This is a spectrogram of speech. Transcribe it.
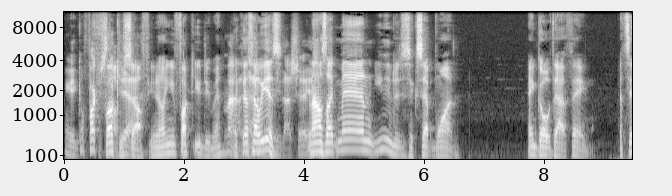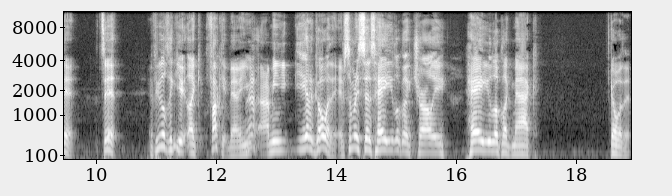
Okay, go fuck yourself. fuck yeah. You know, and you fuck you, dude, man. Nah, like that's yeah, how he is. shit, And. I was like, man, you need to just accept one and go with that thing. That's it. That's it. If people think you're like, fuck it, man. You, Yeah. I mean, you, you gotta go with it. If somebody says, "Hey, you look like Charlie," "Hey, you look like Mac," go with it.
